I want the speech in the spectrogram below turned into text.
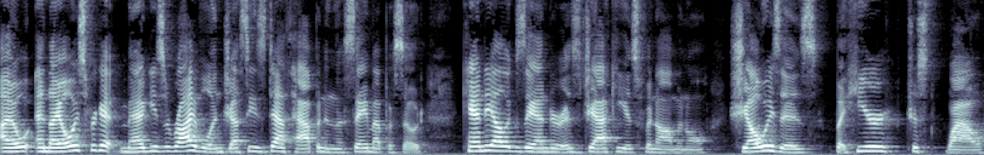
I, and I always forget Maggie's arrival and Jesse's death happened in the same episode. Khandi Alexander as Jackie is phenomenal. She always is, but here, just wow.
